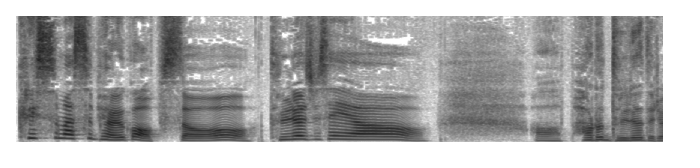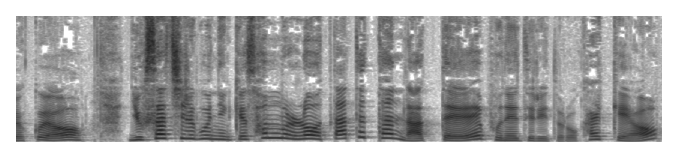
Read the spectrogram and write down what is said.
크리스마스 별거 없어. 들려주세요. 어, 바로 들려드렸고요. 6479님께 선물로 따뜻한 라떼 보내드리도록 할게요.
